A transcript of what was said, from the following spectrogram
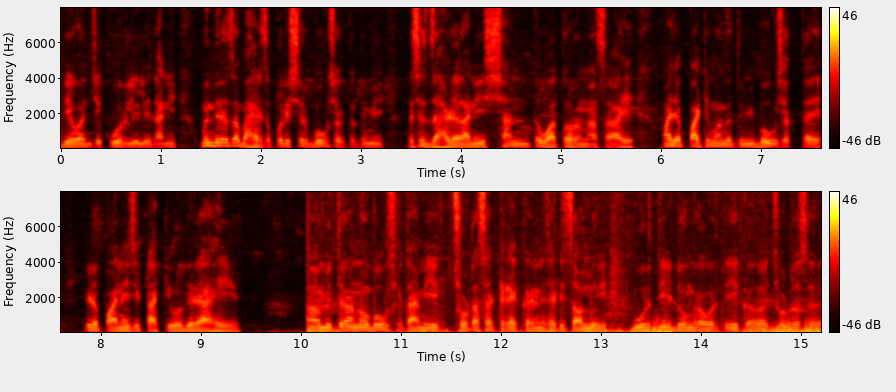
देवांचे कोरलेले आहेत. आणि मंदिराचा बाहेरचा परिसर बघू शकता तुम्ही. असे झाडं आणि शांत वातावरण असं आहे. माझ्या पाठीमागं तुम्ही बघू शकताय. इकडं पाण्याची टाकी वगैरे आहे. मित्रांनो बघू शकता आम्ही एक छोटासा ट्रॅक करण्यासाठी चाललो आहे वरती डोंगरावरती एक छोटंसं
